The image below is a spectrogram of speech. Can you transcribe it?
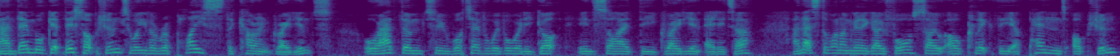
and then we'll get this option to either replace the current gradients or add them to whatever we've already got inside the gradient editor and that's the one I'm going to go for so I'll click the append option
